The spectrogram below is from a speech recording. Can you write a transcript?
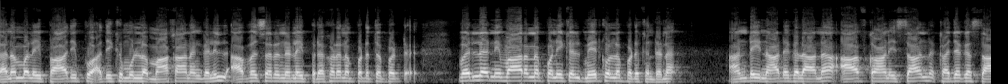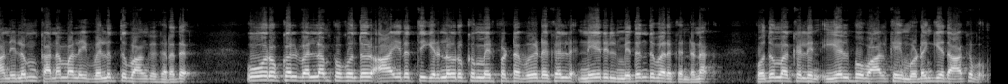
கனமழை பாதிப்பு அதிகமுள்ள மாகாணங்களில் அவசர நிலை பிரகடனப்படுத்தப்பட்டு வெள்ள நிவாரணப் பணிகள் மேற்கொள்ளப்படுகின்றன. அண்டை நாடுகளான ஆப்கானிஸ்தான் கஜகஸ்தானிலும் கனமழை வெளுத்து வாங்குகிறது. ஊருக்குள் வெள்ளம் புகுந்து ஆயிரத்தி இருநூறுக்கும் மேற்பட்ட வீடுகள் நீரில் மிதந்து வருகின்றன. பொதுமக்களின் இயல்பு வாழ்க்கை முடங்கியதாகவும்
